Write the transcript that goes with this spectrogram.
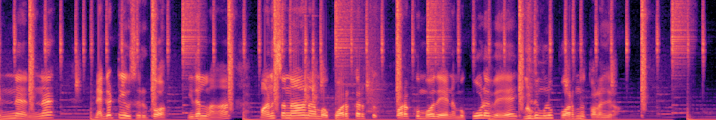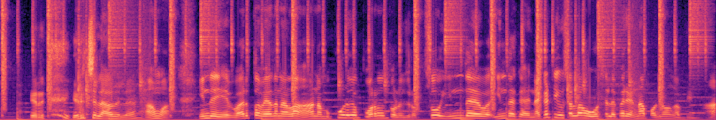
என்னென்ன நெகட்டிவ்ஸ் இருக்கோ இதெல்லாம் மனுஷனா நம்ம பிறக்கறது பிறக்கும் போதே நம்ம கூடவே இதுங்களும் பிறந்து தொலைஞ்சிரும். எரி எரிச்சல் ஆகுதுல்ல? ஆமாம் இந்த வருத்தம் வேதனைலாம் நம்ம கூடவே பிறந்து தொலைஞ்சிரும். ஸோ இந்த இந்த நெகட்டிவ்ஸ் எல்லாம் ஒரு சில பேர் என்ன பண்ணுவாங்க அப்படின்னா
